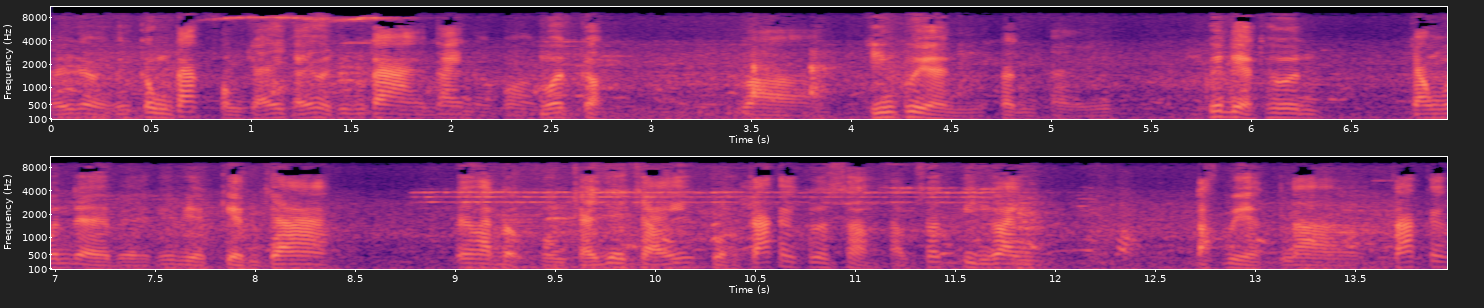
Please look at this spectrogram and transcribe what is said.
thấy rằng cái công tác phòng cháy cháy của chúng ta hiện nay là còn bất cập và chính quyền cần phải quyết liệt hơn trong vấn đề về cái việc kiểm tra cái hoạt động phòng cháy chữa cháy của các cái cơ sở sản xuất kinh doanh đặc biệt là các cái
